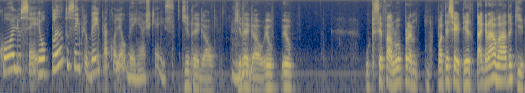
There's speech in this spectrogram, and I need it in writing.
colho, se- eu planto sempre o bem para colher o bem. Acho que é isso. Que legal, que Uhum. legal. Eu, eu, o que você falou, pra, pode ter certeza que tá gravado aqui.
